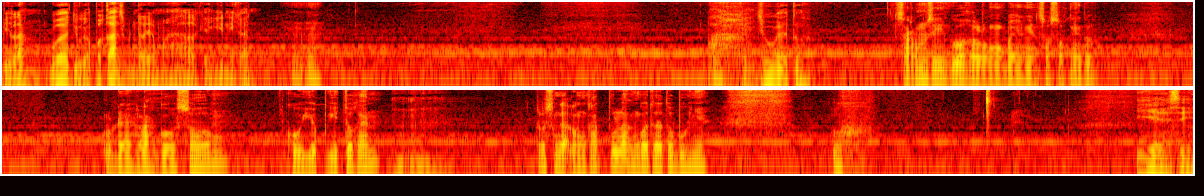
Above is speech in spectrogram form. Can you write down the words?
Bilang gua juga peka sebenarnya sama hal kayak gini kan Mm-mm. Wah kayak juga tuh Serem sih gua kalau ngebayangin sosoknya tuh. Udahlah gosong, kuyup gitu kan. Mm-mm. Terus nggak lengkap pula anggota tubuhnya. Iya sih.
